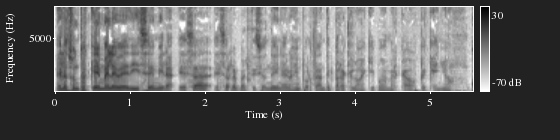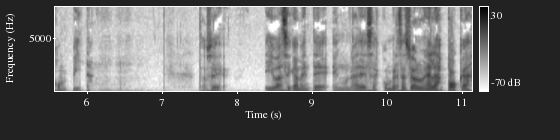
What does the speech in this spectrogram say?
el asunto es que MLB dice, mira, esa, esa repartición de dinero es importante para que los equipos de mercados pequeños compitan. Entonces, y básicamente en una de esas conversaciones, una de las pocas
